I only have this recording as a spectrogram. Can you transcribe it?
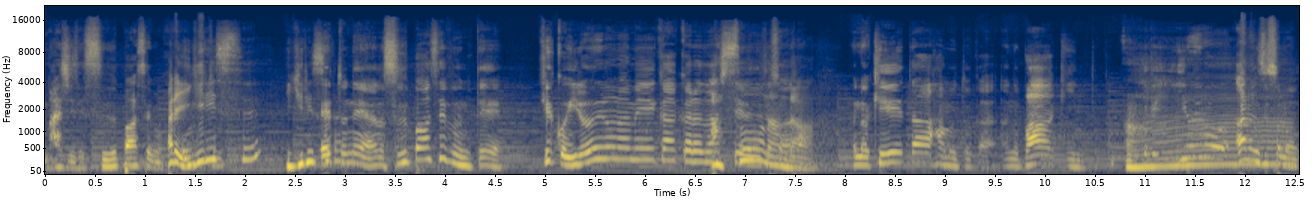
マジでスーパーセブン。あれイギリス？イギリスえっとねあのスーパーセブンって結構いろいろなメーカーから出してるんですよ。あのケーターハムとかあのバーキンとか。いろいろあるんですよ。その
